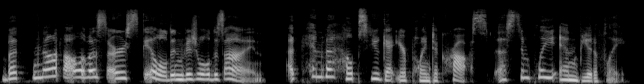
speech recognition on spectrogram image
but not all of us are skilled in visual design. Uh, Canva helps you get your point across, uh, simply and beautifully.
